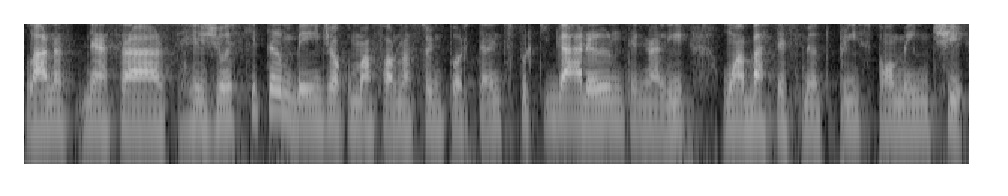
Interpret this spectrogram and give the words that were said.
lá nas, nessas regiões que também de alguma forma são importantes porque garantem ali um abastecimento principalmente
